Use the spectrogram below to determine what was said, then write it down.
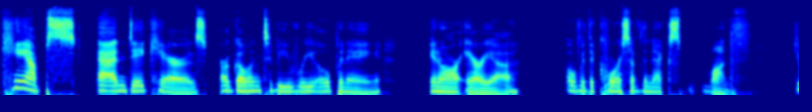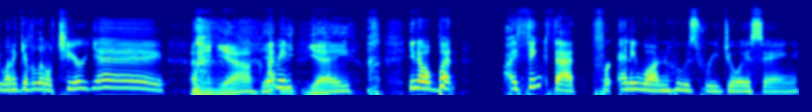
Camps and daycares are going to be reopening in our area over the course of the next month. Do you want to give a little cheer? Yay! I mean, yeah, yeah. I mean- yay. You know, but I think that for anyone who's rejoicing,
